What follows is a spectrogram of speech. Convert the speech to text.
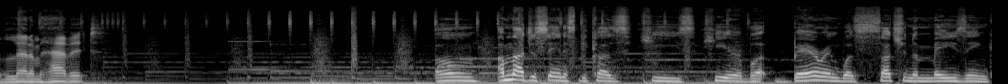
Let them have it. Um, I'm not just saying this because he's here, but Baron was such an amazing,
